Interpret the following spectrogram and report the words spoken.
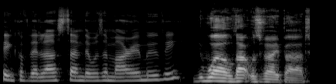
think of the last time there was a Mario movie? well, that was very bad.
